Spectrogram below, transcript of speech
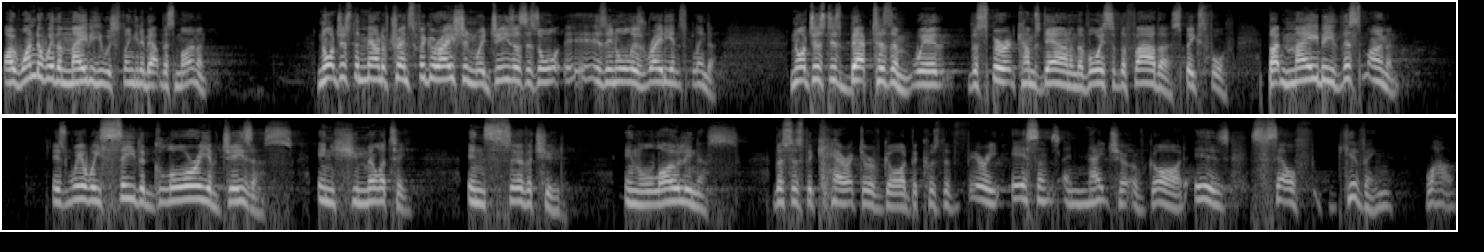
I wonder whether maybe he was thinking about this moment. Not just the Mount of Transfiguration, where Jesus is, all, is in all his radiant splendor. Not just his baptism, where the Spirit comes down and the voice of the Father speaks forth. But maybe this moment is where we see the glory of Jesus in humility, in servitude, in lowliness. This is the character of God because the very essence and nature of God is self giving love,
